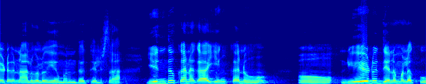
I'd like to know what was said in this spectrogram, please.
ఏడు నాలుగులో ఏముందో తెలుసా? ఎందుకనగా ఇంకను ఏడు దినములకు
